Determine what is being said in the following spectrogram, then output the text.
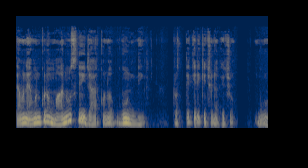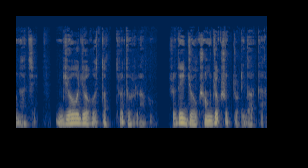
তেমন এমন কোনো মানুষ নেই যার কোনো গুণ নেই প্রত্যেকেরই কিছু না কিছু গুণ আছে যো যোগ তত্র দুর্লভ শুধু এই যোগ সংযোগ সূত্রটি দরকার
